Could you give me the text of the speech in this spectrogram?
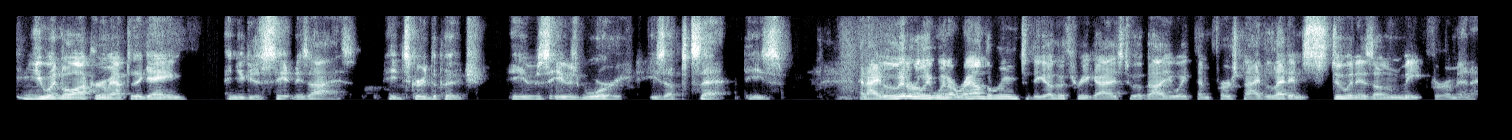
You went in the locker room after the game, and you could just see it in his eyes. He'd screwed the pooch. He was he was worried. He's upset. He's and I literally went around the room to the other three guys to evaluate them first, and I let him stew in his own meat for a minute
